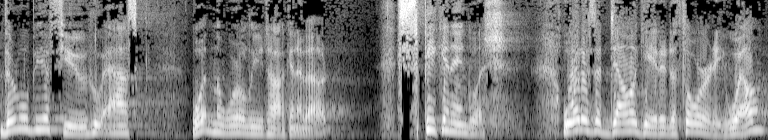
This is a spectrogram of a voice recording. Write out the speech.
there will be a few who ask, What in the world are you talking about? Speak in English. What is a delegated authority? Well,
